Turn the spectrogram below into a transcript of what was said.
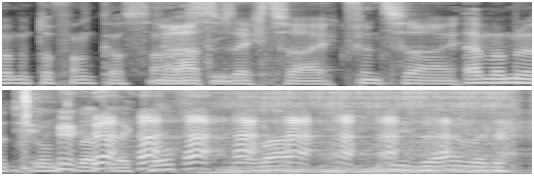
hebben het Hof van Cassatie. Ja, het is echt saai. Ik vind het saai. En we hebben het grondwettelijk hof. Voilà, nu zijn we er.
